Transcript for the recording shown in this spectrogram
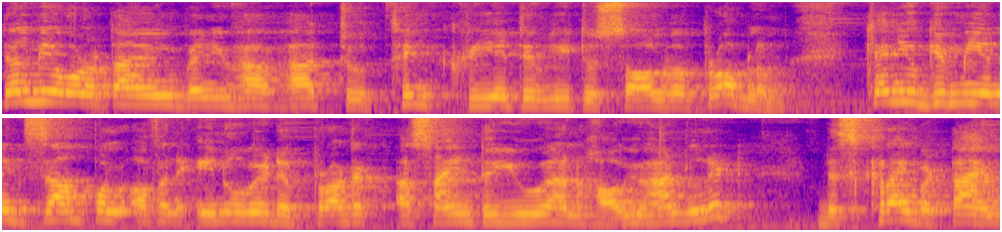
Tell me about a time when you have had to think creatively to solve a problem. Can you give me an example of an innovative project assigned to you and how you handle it? Describe a time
